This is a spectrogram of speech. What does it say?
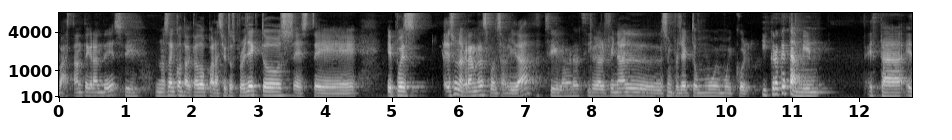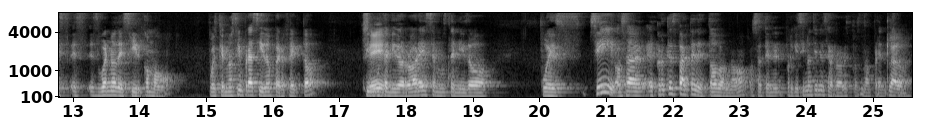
bastante grandes, Sí. nos han contactado para ciertos proyectos, este, y pues es una gran responsabilidad, Sí, la verdad sí. pero al final es un proyecto muy, muy cool. Y creo que también está, es, es, es bueno decir como, pues que no siempre ha sido perfecto. Sí, Sí. hemos tenido errores, hemos tenido, pues, sí, o sea, eh, creo que es parte de todo, ¿no? O sea, tener, porque si no tienes errores, pues no aprendes. Claro.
